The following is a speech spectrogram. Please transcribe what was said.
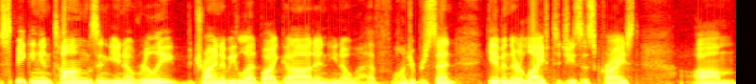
speaking in tongues and you know really trying to be led by God and you know have 100% given their life to Jesus Christ. Um,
